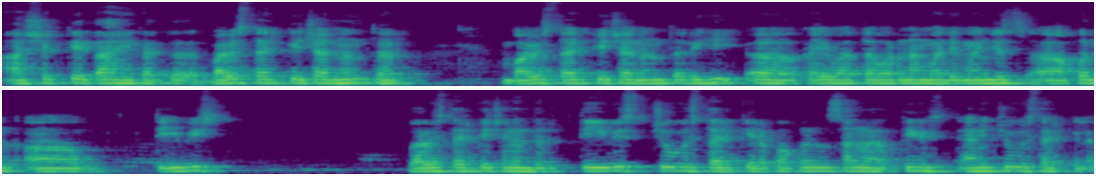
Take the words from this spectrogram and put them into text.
शक्यता आहे का? तर बावीस तारखेच्या नंतर बावीस तारखेच्या नंतरही काही वातावरणामध्ये म्हणजेच आपण तेवीस बावीस तारखेच्या नंतर तेवीस चोवीस तारखेला आपण सांगणार तेवीस आणि चोवीस तारखेला.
